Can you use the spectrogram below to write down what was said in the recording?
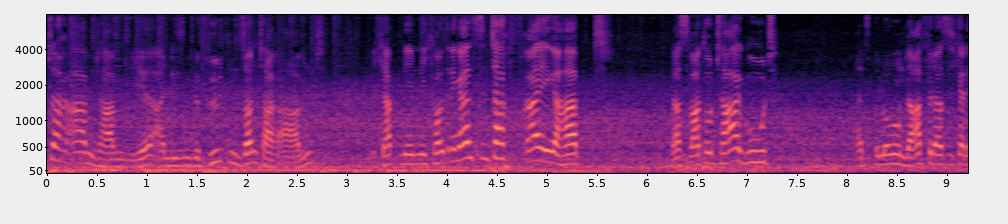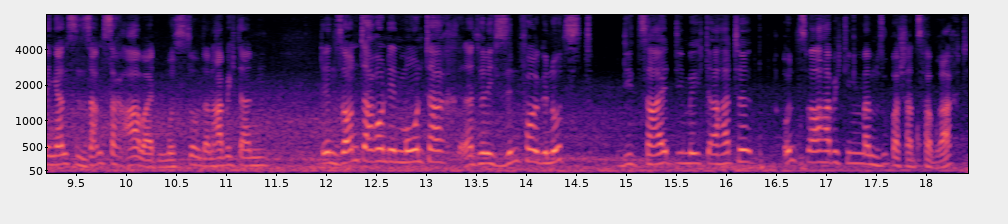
Montagabend haben wir an diesem gefühlten Sonntagabend. Ich habe nämlich heute den ganzen Tag frei gehabt. Das war total gut. Als Belohnung dafür, dass ich ja den ganzen Samstag arbeiten musste. Und dann habe ich dann den Sonntag und den Montag natürlich sinnvoll genutzt. Die Zeit, die mich da hatte. Und zwar habe ich die mit meinem Superschatz verbracht.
